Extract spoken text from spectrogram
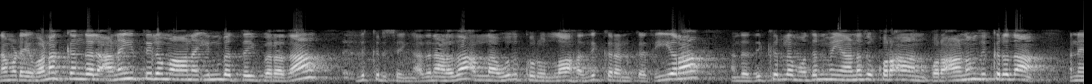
நம்முடைய வணக்கங்கள் அனைத்திலுமான இன்பத்தை பெறதான் திக்ரு செய்யுங்க. அதனால தான் அல்லாஹ் உதுக்குருல்லாஹ் திக்ரன் கசீரா. அந்த திக்ரில் முதன்மையானது குரான் குரானும் திக்ரு தான் அன்னை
